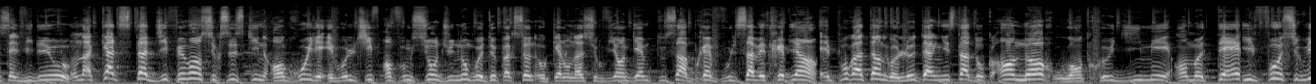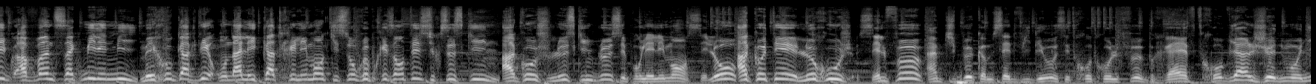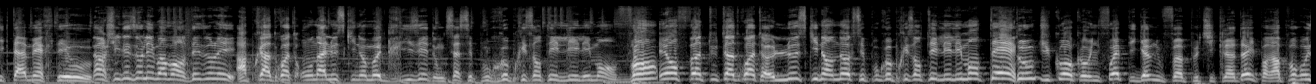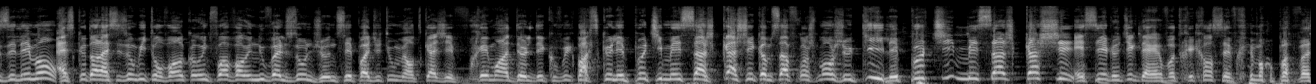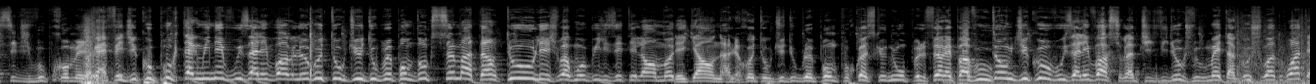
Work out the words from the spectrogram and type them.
cette vidéo. On a 4 stats différents sur ce skin. En gros, il est évolutif en fonction du nombre de personnes auxquelles on a survécu en game, tout ça. Bref, vous le savez très bien. Et pour atteindre le dernier stade, donc en or ou entre guillemets en mode terre, il faut survivre à 25 000 ennemis. Mais regardez, on a les 4 éléments qui sont représentés sur ce skin. À gauche, le skin bleu, c'est pour l'élément, c'est l'eau. À côté, le rouge, c'est le feu. Un petit peu comme cette vidéo, c'est trop trop le feu. Bref, trop bien le jeu de mots. Nique ta mère, Théo. Non, je suis désolé, maman, désolé. Après, à droite, on a le skin en mode grisé, donc ça, c'est pour représenter l'élément vent. Et enfin, tout à droite, le skin en or, c'est pour représenter l'élément terre. Donc, du coup, encore une fois, Pigam nous fait un petit clin d'œil par rapport aux éléments. Est-ce que dans la saison 8, on va encore une fois avoir une nouvelle zone? Je ne sais pas du tout, mais en tout cas, j'ai vraiment hâte de le découvrir parce que les petits messages cachés comme ça, franchement, je kiffe. Les petits messages cachés. Essayez de dire que derrière votre écran, c'est vraiment pas facile, je vous promets. Bref, et du coup, pour terminer, vous allez voir le retour du double pompe. Donc, ce matin, tous les joueurs mobiles, étaient là en mode, les gars, on a le retour du double pompe. Pourquoi est-ce que nous, on peut le faire et pas vous? Donc, du coup, vous allez voir sur la petite vidéo que je vais vous mettre à gauche ou à droite,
